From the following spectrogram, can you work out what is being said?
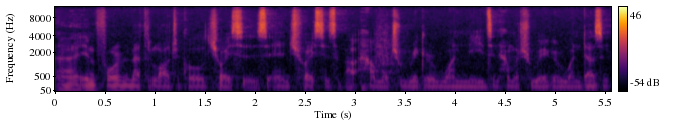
uh, inform methodological choices and choices about how much rigor one needs and how much rigor one doesn't.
